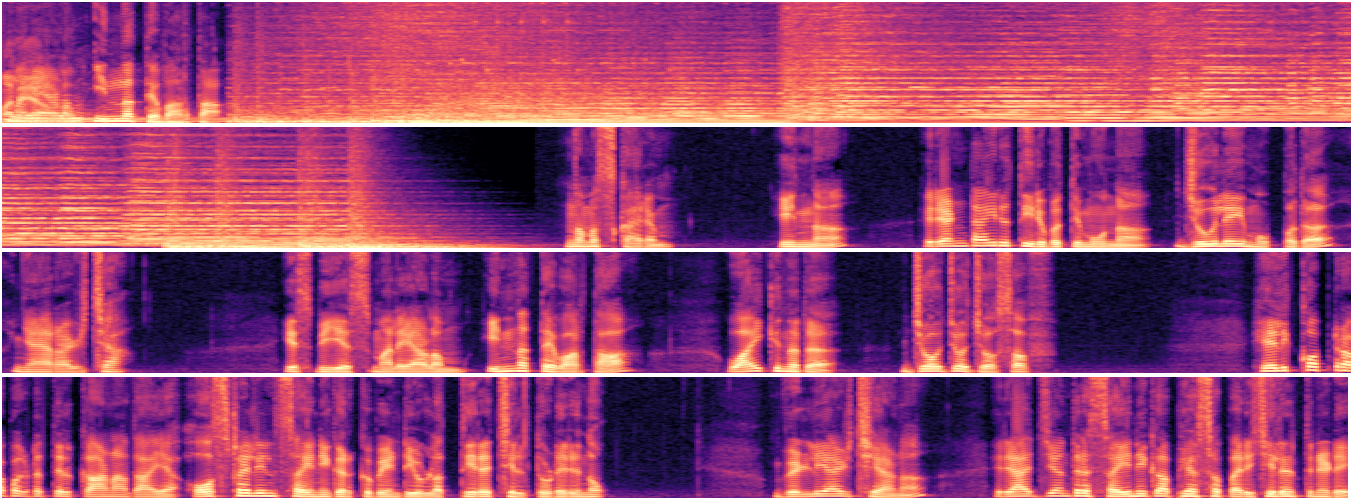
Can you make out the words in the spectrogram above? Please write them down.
മലയാളം. ഇന്നത്തെ വാർത്ത. നമസ്കാരം. ഇന്ന് രണ്ടായിരത്തി ഇരുപത്തിമൂന്ന് ജൂലൈ മുപ്പത് ഞായറാഴ്ച. എസ് ബി എസ് മലയാളം ഇന്നത്തെ വാർത്ത. വായിക്കുന്നത് ജോജോ ജോസഫ്. ഹെലികോപ്റ്റർ അപകടത്തിൽ കാണാതായ ഓസ്ട്രേലിയൻ സൈനികർക്ക് വേണ്ടിയുള്ള തിരച്ചിൽ തുടരുന്നു. വെള്ളിയാഴ്ചയാണ് രാജ്യാന്തര സൈനികാഭ്യാസ പരിശീലനത്തിനിടെ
